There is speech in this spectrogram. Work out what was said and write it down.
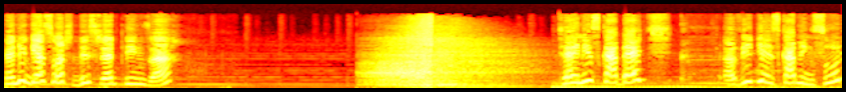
Can you guess what these red things are? Chinese cabbage. A video is coming soon.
